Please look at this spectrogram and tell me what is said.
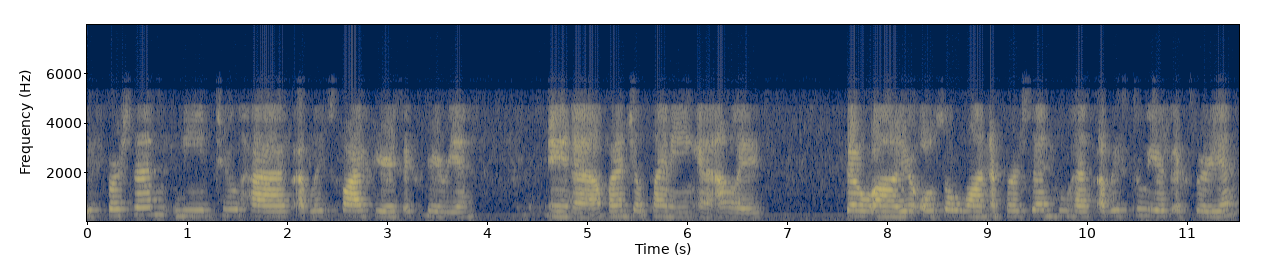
This person need to have at least five years experience in uh, financial planning and analysis. So uh, you also want a person who has at least two years experience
